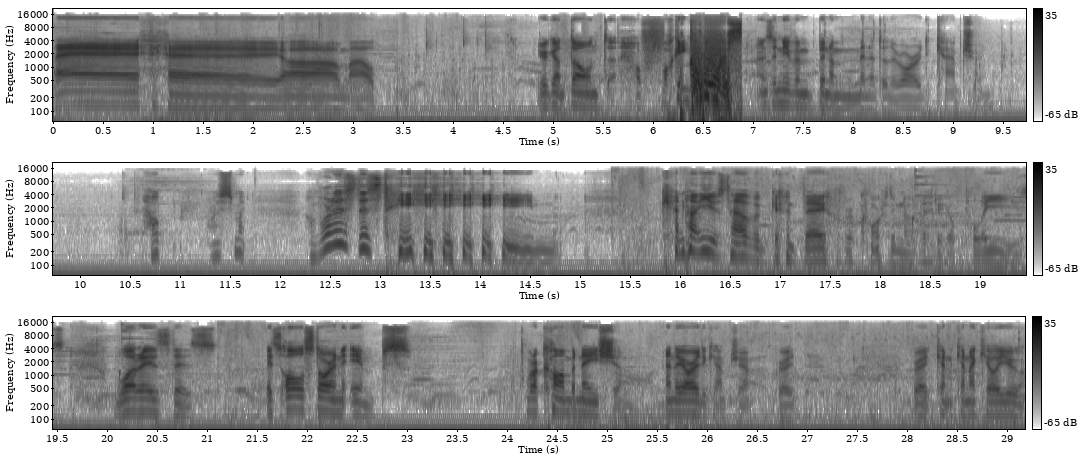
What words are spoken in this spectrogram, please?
Hey, hey, I'm out. You're gonna don't. Oh, fucking course! Hasn't even been a minute and they're already captured. How? What is my? What is this team? Can I just have a good day of recording a video, please? What is this? It's All-Star and Imps. What a combination. And they already capture. Great. Great. Can can I kill you?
